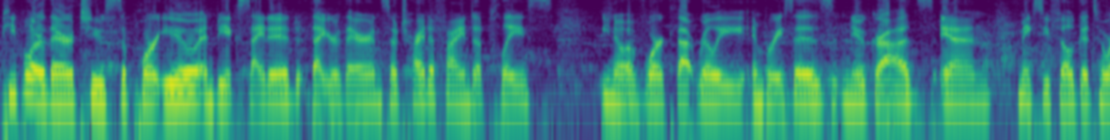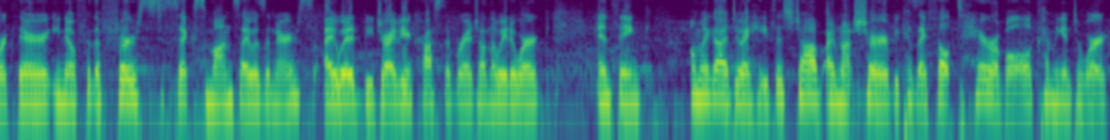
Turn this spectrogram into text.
people are there to support you and be excited that you're there. And so try to find a place you know, of work that really embraces new grads and makes you feel good to work there. You know, for the first six months I was a nurse, I would be driving across the bridge on the way to work and think, oh my God, do I hate this job? I'm not sure because I felt terrible coming into work,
